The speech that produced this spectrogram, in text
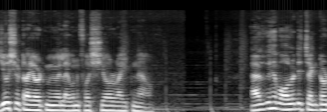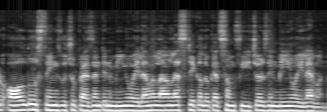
you should try out MIUI 11 for sure right now as we have already checked out all those things which are present in MIUI 11, now let's take a look at some features in MIUI 11.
